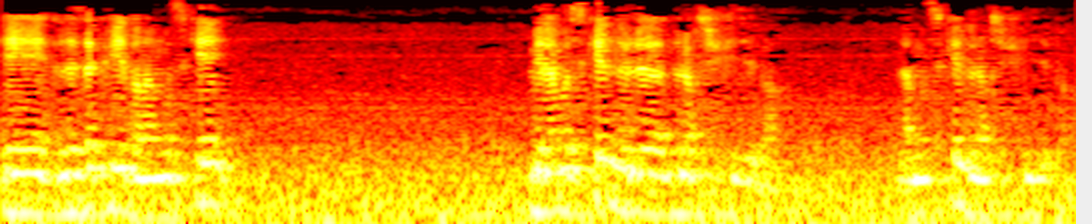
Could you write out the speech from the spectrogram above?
et les accueillait dans la mosquée, mais la mosquée ne, ne leur suffisait pas. La mosquée ne leur suffisait pas.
